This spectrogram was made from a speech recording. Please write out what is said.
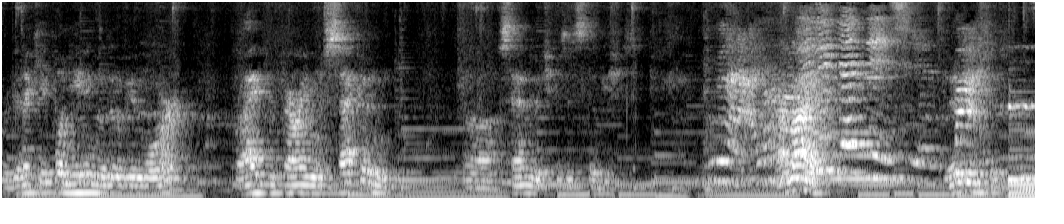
We're gonna keep on eating a little bit more, right? Preparing the second uh, sandwich because it's delicious. Delicious. Delicious.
